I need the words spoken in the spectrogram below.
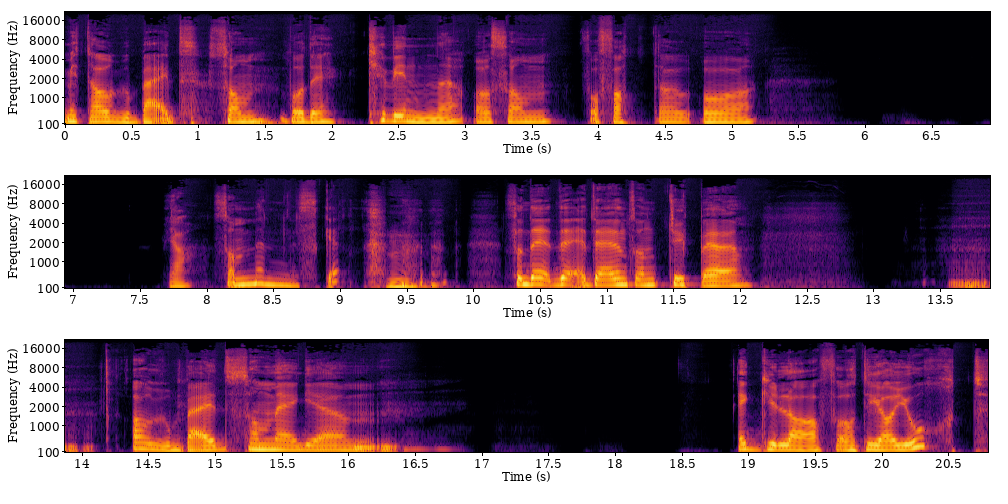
Mitt arbeid som både kvinne og som forfatter og som menneske. Mm. Så det, det, det, er en sånn type mm, arbeid som jeg er glad for at de har gjort.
